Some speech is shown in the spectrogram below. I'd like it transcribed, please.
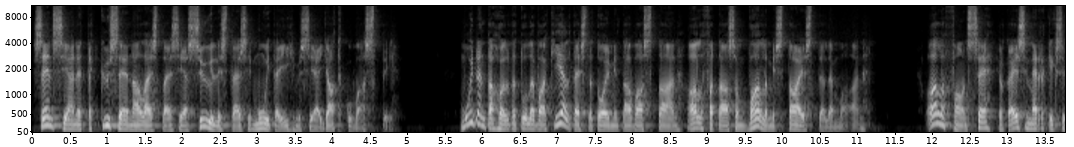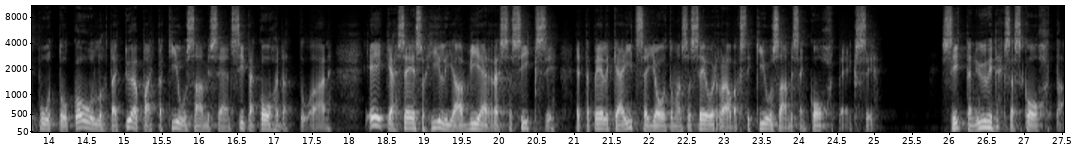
sen sijaan että kyseenalaistaisi ja syyllistäisi muita ihmisiä jatkuvasti. Muiden tahoilta tulevaa kielteistä toimintaa vastaan Alfa taas on valmis taistelemaan. Alfa on se, joka esimerkiksi puuttuu koulu- tai työpaikkakiusaamiseen sitä kohdattuaan, eikä seiso hiljaa vieressä siksi, että pelkää itse joutuvansa seuraavaksi kiusaamisen kohteeksi. Sitten yhdeksäs kohta.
